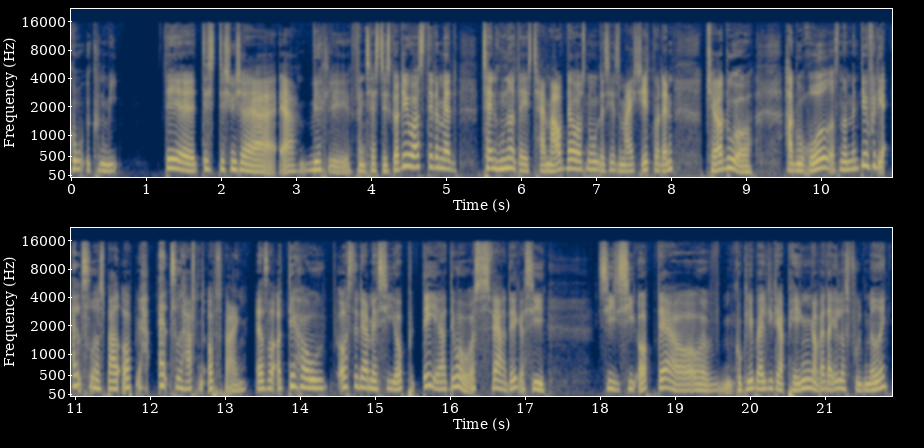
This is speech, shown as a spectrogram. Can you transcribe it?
god økonomi. Det, øh, det, det synes jeg er, er virkelig fantastisk. Og det er jo også det der med at tage en 100-dages time-out. Der er også nogen, der siger til mig, shit, hvordan tør du, og har du råd og sådan noget. Men det er jo fordi, jeg altid har sparet op. Jeg har altid haft en opsparing. Altså, og det har jo også det der med at sige op på DR, det var jo også svært, ikke? At sige, sige, sige op der og, og gå glip af alle de der penge, og hvad der ellers fulgte med, ikke?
